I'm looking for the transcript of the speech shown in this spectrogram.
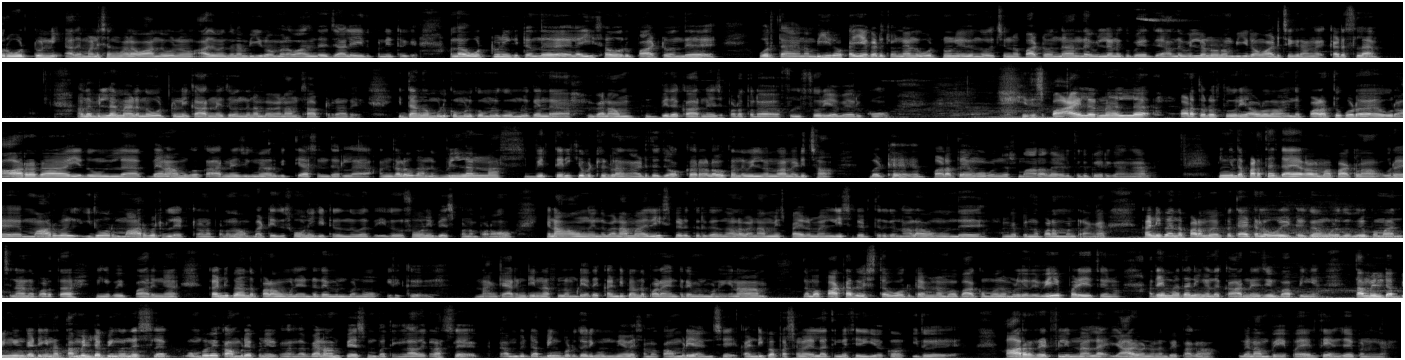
ஒரு ஒட்டுண்ணி. அது மனுஷங்க மேலே வாழ்ந்து விடணும் அது வந்து நம்ம ஹீரோ மேலே வாழ்ந்து ஜாலியாக இது பண்ணிகிட்ருக்கு அந்த ஒட்டுண்ணிக்கிட்ட வந்து லைஸாக ஒரு பாட்டு வந்து ஒருத்தன் நம்ம ஹீரோ கையை கடிச்சோடனே அந்த ஒட்டுண்ணிலேருந்து ஒரு சின்ன பாட்டு வந்து அந்த வில்லனுக்கு போயிடுது. அந்த வில்லனும் நம்ம ஹீரோவும் அடிச்சுக்கிறாங்க. கடைசியில் அந்த வில்லன் மேலே இந்த ஒட்டுண்ணி கார்னேஜ் வந்து நம்ம வெனாம் சாப்பிட்றாரு இதாங்க முழுக்க முழுக்க முழுக்க முழுக்க இந்த வெனாம் வித கார்னேஜ் படத்தோட ஃபுல் ஸ்டோரியாகவே இருக்கும். இது ஸ்பாய்லர்னால் இல்லை படத்தோட ஸ்டோரி அவ்வளோதான் இந்த படத்துக்கூட ஒரு ஆரராக எதுவும் இல்லை. வெனாமுக்கும் கார்னேஜுக்குமே ஒரு வித்தியாசம் தெரில அந்த அளவுக்கு அந்த வில்லன்னா தெரிக்க விட்டுருக்கலாங்க. அடுத்த ஜோக்கர் அளவுக்கு அந்த வில்லன்லாம் நடித்தான் பட்டு eh, படத்தை இவங்க கொஞ்சம் சுமாராக தான் எடுத்துகிட்டு போயிருக்காங்க. நீங்கள் இந்த படத்தை தாராளமாக பார்க்கலாம். ஒரு மார்வல் இது ஒரு மார்வல் ரிலேட்டடான படம் தான். பட் இது சோனி கிட்டேருந்து வருது. இது ஒரு சோனி பேஸ் பண்ண படம். ஏன்னா அவங்க இந்த வெனாமை லீஸ்க்கு எடுத்துருக்கிறதுனால வெனாமி ஸ்பைடர்மேன் லீஸ்க்கு எடுத்துருக்கிறதுனால அவங்க வந்து இங்கே இப்போ இந்த படம் பண்ணுறாங்க கண்டிப்பாக இந்த படமும் இப்போ தேட்டரில் ஓடிட்டுருக்கு உங்களுக்கு விருப்பமாக இருந்துச்சுன்னா அந்த படத்தை நீங்கள் போய் பாருங்கள் கண்டிப்பாக அந்த படம் உங்களை என்டர்டைன்மெண்ட் பண்ணும். இதுக்கு நான் கேரண்டின்னா சொல்ல முடியாது. கண்டிப்பாக அந்த படம் என்டர்டைன்மெண்ட் பண்ணும். ஏன்னா நம்ம பார்க்காத விஷயத்த ஒரு டைம் நம்ம பார்க்கும்போது நம்மளுக்கு அதை வியப்படைய செய்யணும். அதே மாதிரி தான் நீங்கள் அந்த கார்னேஜையும் பார்ப்பீங்க. தமிழ் டப்பிங்குன்னு கேட்டிங்கன்னா தமிழ் டப்பிங் வந்து சில ரொம்பவே காமெடியாக பண்ணியிருக்காங்க. அந்த வேணாம் பேசும் பார்த்தீங்களா? அதுக்கெல்லாம் சில டம்பி டப்பிங் பொறுத்த வரைக்கும் உண்மையாகவே செம்ம காமெடியாக இருந்துச்சு. கண்டிப்பாக பசங்களை எல்லாத்தையுமே சிரிக்க வைக்கும். இது ஆர்ஆர் ரேட் ஃபிலிம்னால் இல்லை யார் வேணாலும் போய் பார்க்கலாம். வேணாம் போய் பயிர்த்து என்ஜாய் பண்ணுங்கள்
